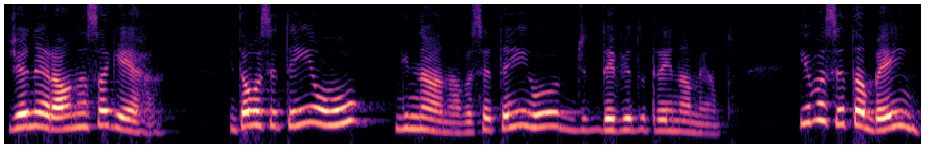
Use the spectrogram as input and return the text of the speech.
general nessa guerra. Então, você tem o gnana, você tem o devido treinamento. E você também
